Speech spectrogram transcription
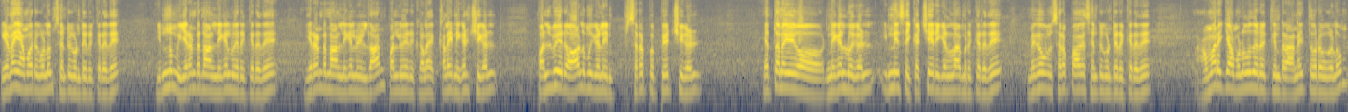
இணை அமர்வுகளும் சென்று கொண்டிருக்கிறது. இன்னும் இரண்டு நாள் நிகழ்வு இருக்கிறது. இரண்டு நாள் நிகழ்வில்தான் பல்வேறு கலை கலை நிகழ்ச்சிகள் பல்வேறு ஆளுமைகளின் சிறப்பு பேச்சுகள் எத்தனையோ நிகழ்வுகள் இன்னிசை கச்சேரிகள்லாம் இருக்கிறது. மிகவும் சிறப்பாக சென்று கொண்டிருக்கிறது. அமெரிக்கா முழுவதும் இருக்கின்ற அனைத்து உறவுகளும்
